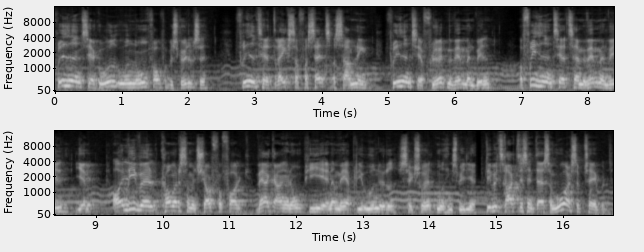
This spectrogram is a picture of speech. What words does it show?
friheden til at gå ud uden nogen form for beskyttelse, friheden til at drikke sig fra sans og samling, friheden til at flirte med hvem man vil, og friheden til at tage med hvem man vil hjem. Og alligevel kommer det som et chok for folk, hver gang en ung pige ender med at blive udnyttet seksuelt mod hendes vilje. Det betragtes endda som uacceptabelt,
